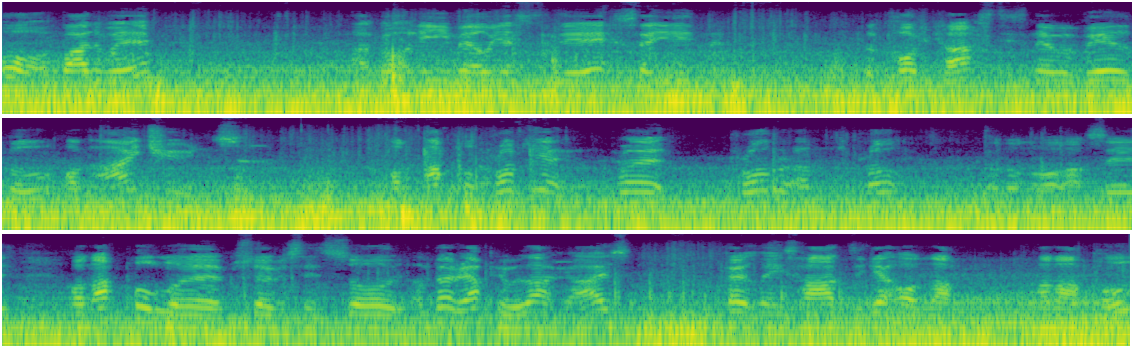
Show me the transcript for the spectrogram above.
Oh, by the way, I got an email yesterday saying podcast is now available on iTunes, on Apple Project pro, programs, pro, I don't know what that says, on Apple um, services. So I'm very happy with that, guys. Apparently it's hard to get on that on Apple,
